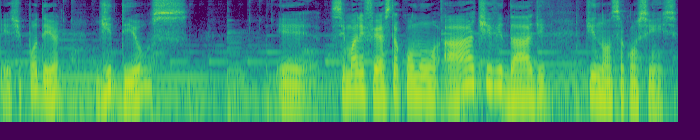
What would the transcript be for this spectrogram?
este poder de Deus é, se manifesta como a atividade de nossa consciência.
